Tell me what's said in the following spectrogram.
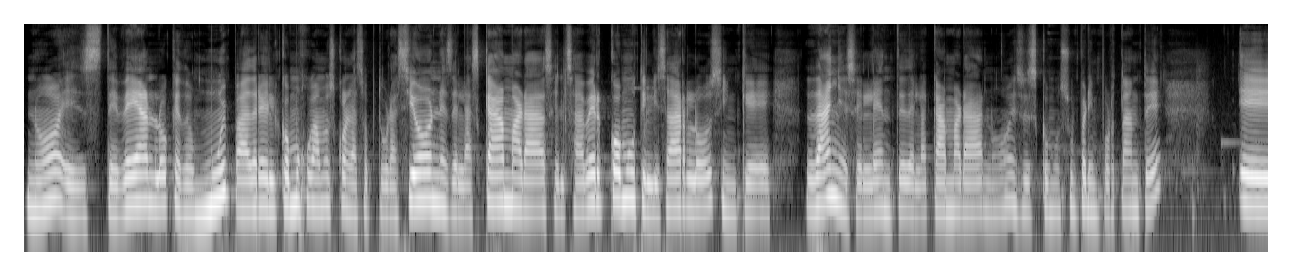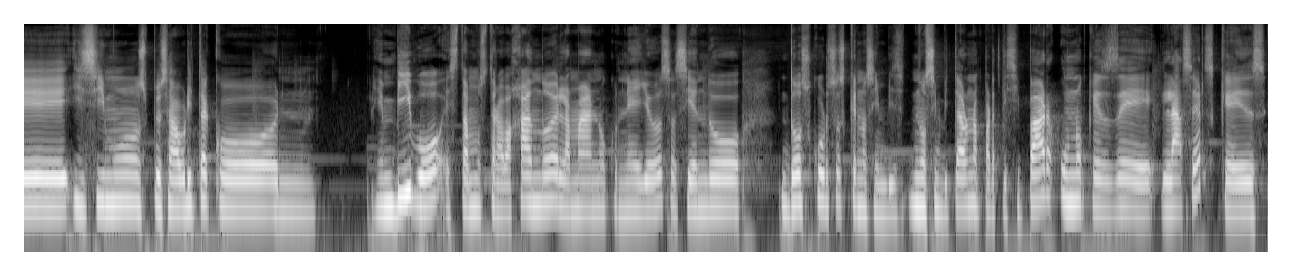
¿no? Este, véanlo, quedó muy padre el cómo jugamos con las obturaciones de las cámaras, el saber cómo utilizarlos sin que dañes el lente de la cámara, ¿no? Eso es como súper importante. Eh, hicimos, pues ahorita con en vivo, estamos trabajando de la mano con ellos, haciendo dos cursos que nos, invitaron a participar. Uno que es de láseres, que es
